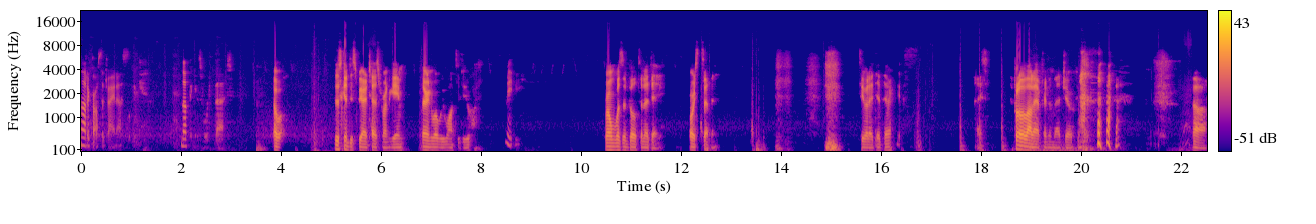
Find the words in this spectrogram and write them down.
not across a giant ass lake. Nothing is worth that. Oh well. This can just be our test run game. Learn what we want to do. Maybe. Rome wasn't built in a day. Or seven. See what I did there? Yes. Nice. Put a lot of effort in that joke. uh,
